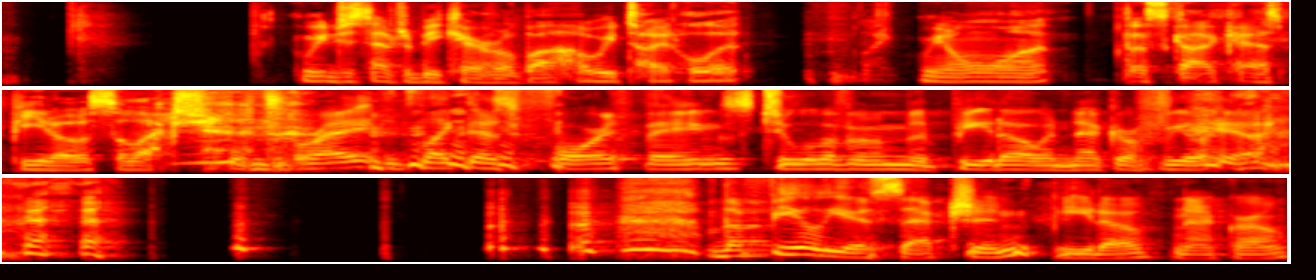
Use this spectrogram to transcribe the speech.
Uh-huh. we just have to be careful about how we title it. Like we don't want the Scottcast pedo selection. right? It's like there's four things, two of them are pedo and necrophilia. the philia section, pedo, necro.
